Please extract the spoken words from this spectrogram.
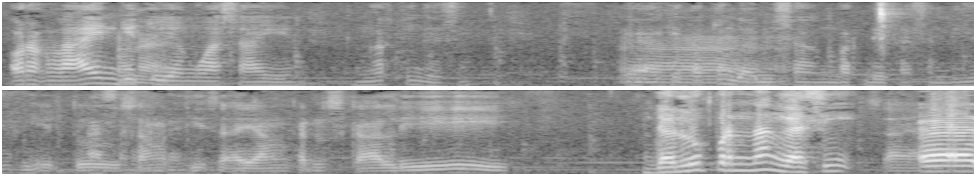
orang lain gitu yang nguasain. Ngerti gak sih? Kayak kita tuh nggak Ah. bisa merdeka sendiri. itu sangat kayak disayangkan sekali Dan lu pernah nggak sih Sayang. eh,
